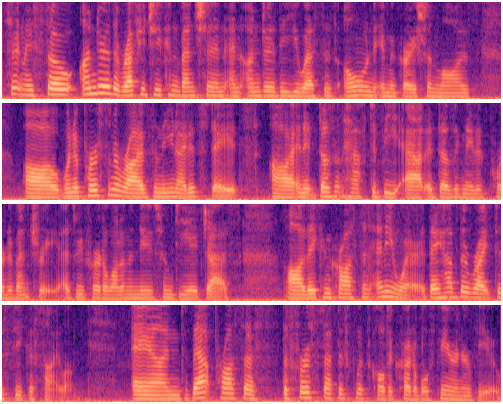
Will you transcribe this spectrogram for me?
Certainly. So, under the Refugee Convention and under the U.S.'s own immigration laws, uh, when a person arrives in the United States, uh, and it doesn't have to be at a designated port of entry, as we've heard a lot in the news from DHS, uh, they can cross in anywhere. They have the right to seek asylum. And that process, the first step is what's called a credible fear interview,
